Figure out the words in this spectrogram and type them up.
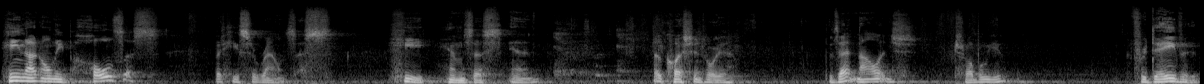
He not only beholds us, but he surrounds us. He hems us in. No question for you. Does that knowledge trouble you? For David,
